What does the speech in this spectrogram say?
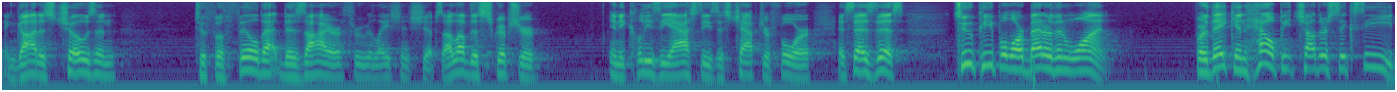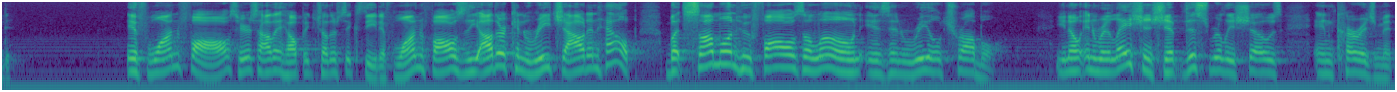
and God has chosen to fulfill that desire through relationships. I love this scripture in Ecclesiastes, it's chapter 4. It says this Two people are better than one, for they can help each other succeed. If one falls, here's how they help each other succeed. If one falls, the other can reach out and help. But someone who falls alone is in real trouble. You know, in relationship, this really shows encouragement.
